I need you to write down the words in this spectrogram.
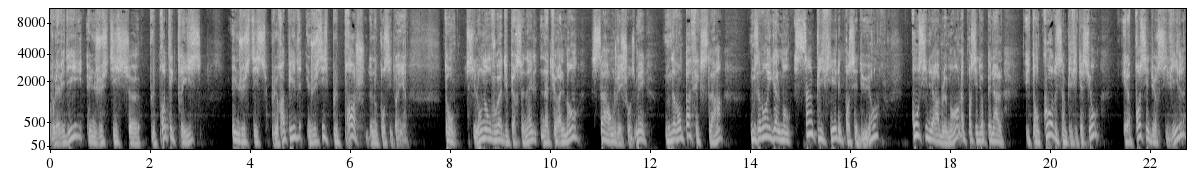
vous l'avez dit, une justice euh, plus protectrice, une justice plus rapide, une justice plus proche de nos concitoyens. Donc, si l'on envoie du personnel, naturellement, ça arrange les choses. Mais nous n'avons pas fait que cela. Nous avons également simplifié les procédures considérablement. La procédure pénale est en cours de simplification et la procédure civile,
